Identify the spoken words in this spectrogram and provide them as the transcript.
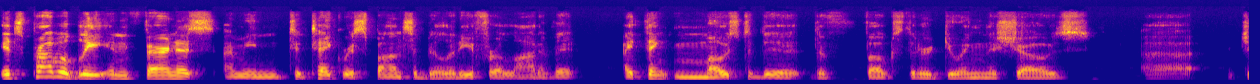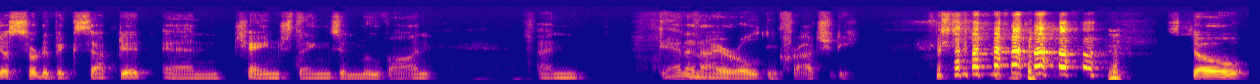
it's probably in fairness i mean to take responsibility for a lot of it i think most of the the folks that are doing the shows uh, just sort of accept it and change things and move on. And dan and i are old and crotchety. So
